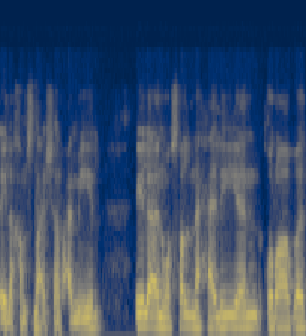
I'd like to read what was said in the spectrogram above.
إلى 15 عميل. إلى أن وصلنا حاليا قرابة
